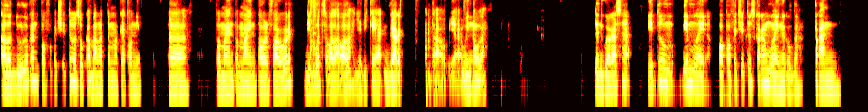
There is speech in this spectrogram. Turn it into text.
kalau dulu kan Popovich itu suka banget tuh pakai Tony eh, pemain-pemain power forward dibuat seolah-olah jadi kayak guard atau ya we know lah. Dan gue rasa itu dia mulai Popovich itu sekarang mulai ngerubah peran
